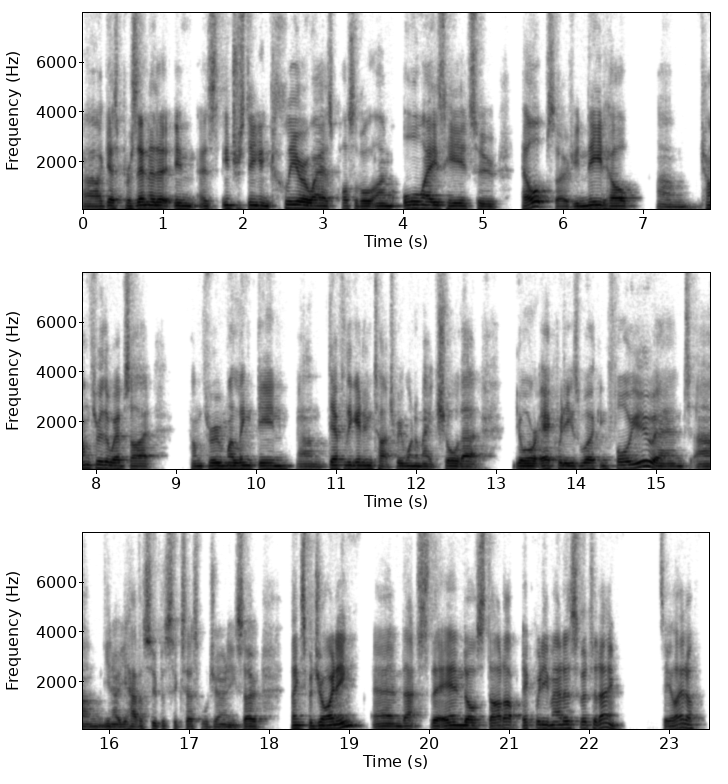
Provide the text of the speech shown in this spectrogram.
uh, I guess, presented it in as interesting and clear a way as possible. I'm always here to help. So if you need help, um, come through the website, come through my LinkedIn. Um, definitely get in touch. We want to make sure that your equity is working for you and um, you know you have a super successful journey. So thanks for joining, and that's the end of Startup Equity Matters for today. See you later.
